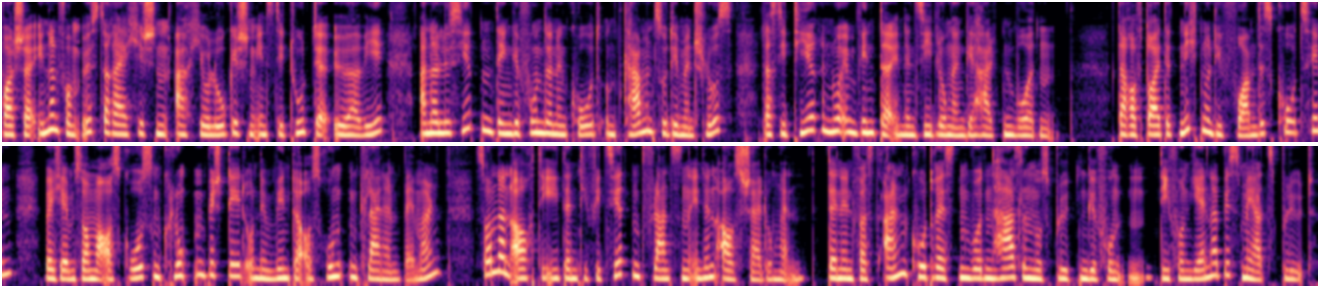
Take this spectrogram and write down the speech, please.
ForscherInnen vom Österreichischen Archäologischen Institut der ÖAW analysierten den gefundenen Code und kamen zu dem Entschluss, dass die Tiere nur im Winter in den Siedlungen gehalten wurden. Darauf deutet nicht nur die Form des Codes hin, welcher im Sommer aus großen Klumpen besteht und im Winter aus runden kleinen Bämmeln, sondern auch die identifizierten Pflanzen in den Ausscheidungen. Denn in fast allen Kotresten wurden Haselnussblüten gefunden, die von Jänner bis März blüht.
